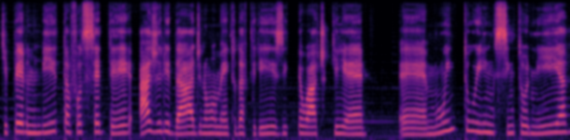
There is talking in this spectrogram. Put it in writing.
que permita você ter agilidade no momento da crise, que eu acho que é, é muito em sintonia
